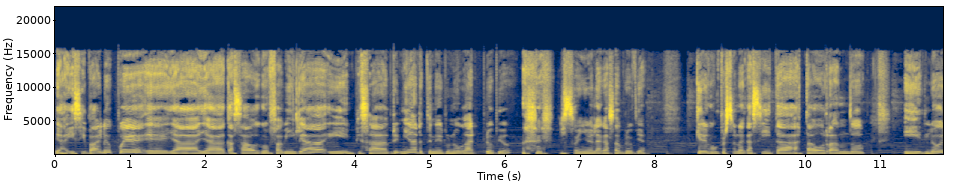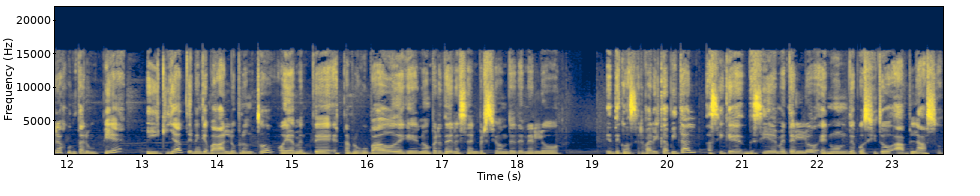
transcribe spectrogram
ya, y si Pablo después eh, ya, ya casado con familia y empieza a premiar tener un hogar propio, el sueño de la casa propia, quiere comprarse una casita, está ahorrando y logra juntar un pie y que ya tienen que pagarlo pronto, obviamente está preocupado de que no perder esa inversión, de tenerlo eh, de conservar el capital, así que decide meterlo en un depósito a plazo.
